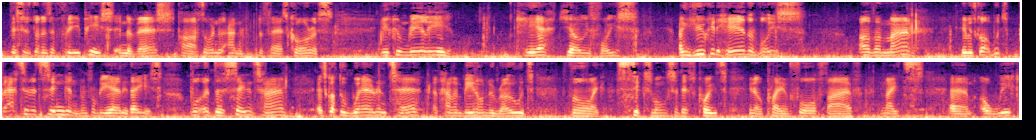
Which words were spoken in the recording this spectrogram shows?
this is done as a free piece in the verse part or in and the first chorus, you can really hear Joe's voice, and you can hear the voice of a man who has got much better at singing than from the early days, but at the same time, it's got the wear and tear of having been on the road for like six months at this point, you know, playing four or five nights um, a week.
